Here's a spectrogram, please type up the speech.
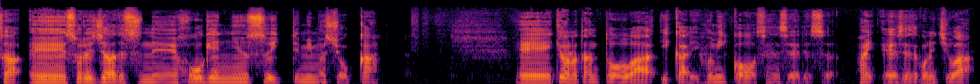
さあ、えー、それじゃあですね、方言ニュースいってみましょうか。えー、今日の担当は碇文子先生です。はい、えー、先生こんにちは。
